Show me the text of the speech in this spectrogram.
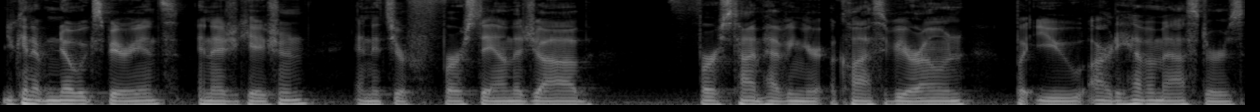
you can have no experience in education, and it's your first day on the job, first time having your a class of your own, but you already have a master's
